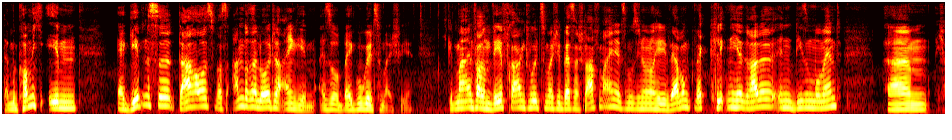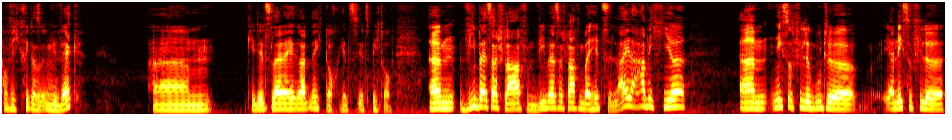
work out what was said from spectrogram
dann bekomme ich eben Ergebnisse daraus, was andere Leute eingeben. Also bei Google zum Beispiel. Ich gebe mal einfach im W-Fragen-Tool zum Beispiel besser schlafen ein. Jetzt muss ich nur noch hier die Werbung wegklicken hier gerade in diesem Moment. Ähm, ich hoffe, ich kriege das irgendwie weg. Ähm, geht jetzt leider hier gerade nicht. Doch, jetzt, jetzt bin ich drauf. Ähm, wie besser schlafen? Wie besser schlafen bei Hitze? Leider habe ich hier ähm, nicht so viele gute, ja, nicht so viele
